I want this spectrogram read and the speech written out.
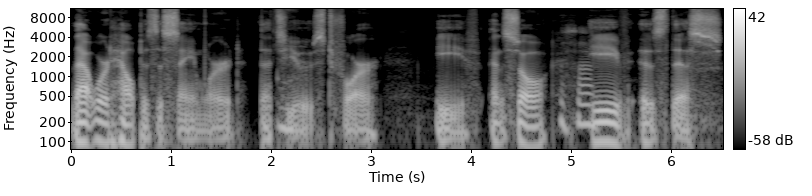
That word help is the same word that's Yeah. used for Eve. And so Mhm. Eve is this,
